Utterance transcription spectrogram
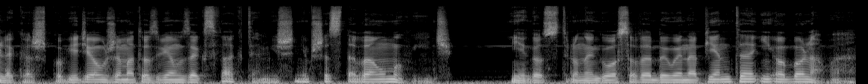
Lekarz powiedział, że ma to związek z faktem, iż nie przestawał mówić. Jego struny głosowe były napięte i obolałe.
